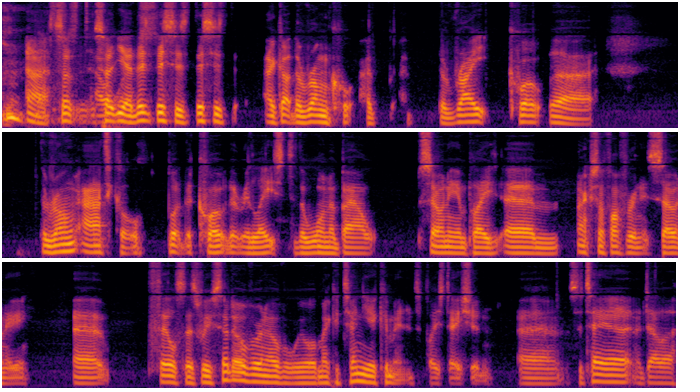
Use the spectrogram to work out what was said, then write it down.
ah, so so yeah, this this is this is I got the wrong quote, uh, the right quote, uh, the wrong article, but the quote that relates to the one about Sony and play um, Microsoft offering it Sony. Uh, Phil says we've said over and over we will make a ten year commitment to PlayStation. Uh, Satya, Nadella,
